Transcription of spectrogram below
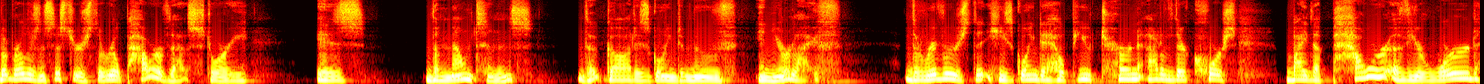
But, brothers and sisters, the real power of that story is the mountains that God is going to move in your life, the rivers that He's going to help you turn out of their course by the power of your word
